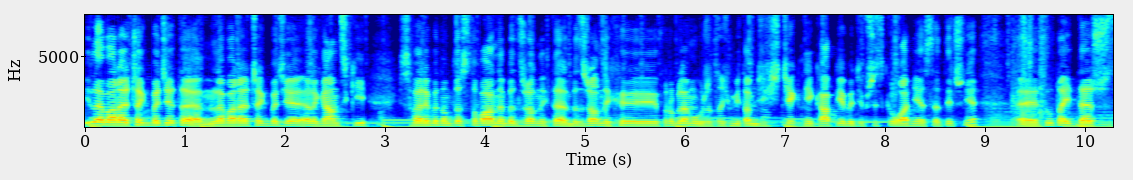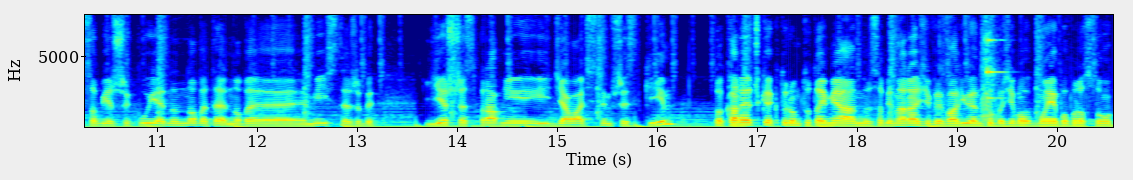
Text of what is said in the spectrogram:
i lewareczek będzie ten, lewareczek będzie elegancki, sfery będą testowane bez żadnych ten, bez żadnych e, problemów, że coś mi tam gdzieś cieknie, kapie, będzie wszystko ładnie, estetycznie. E, tutaj też sobie szykuję no, nowe te, nowe miejsce, żeby jeszcze sprawniej działać z tym wszystkim. To kareczkę, którą tutaj miałem, sobie na razie wywaliłem. Tu będzie mo- moje po prostu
